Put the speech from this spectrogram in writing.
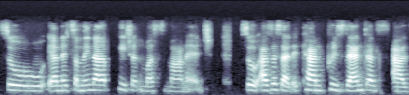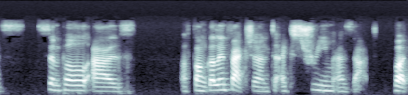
So and it's something that a patient must manage. So as I said, it can present as as simple as a fungal infection to extreme as that. But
